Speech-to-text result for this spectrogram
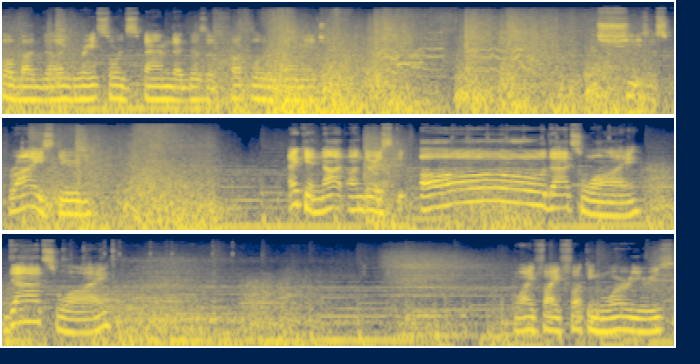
Careful about the great sword spam that does a fuckload of damage. Jesus Christ, dude. I cannot underestimate. Oh, that's why. That's why. Wi-Fi fucking warriors.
